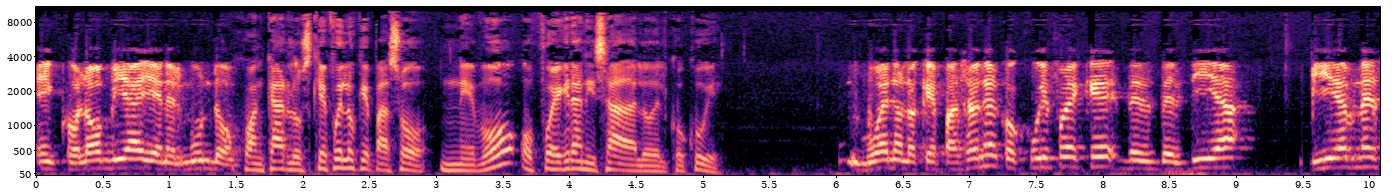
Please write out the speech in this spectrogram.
en Colombia y en el mundo. Juan Carlos, ¿qué fue lo que pasó? ¿Nevó o fue granizada lo del Cocuy? Bueno, lo que pasó en el Cocuy fue que desde el día viernes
